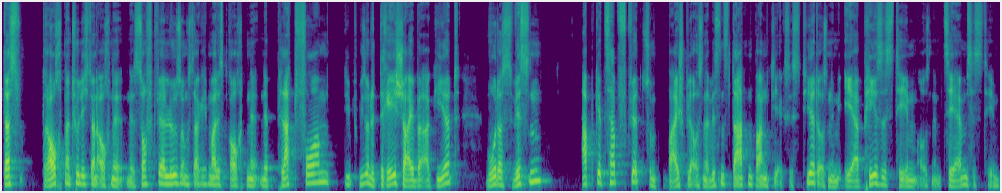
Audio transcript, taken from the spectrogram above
das braucht natürlich dann auch eine, eine Softwarelösung, sage ich mal. Es braucht eine, eine Plattform, die wie so eine Drehscheibe agiert, wo das Wissen abgezapft wird, zum Beispiel aus einer Wissensdatenbank, die existiert, aus einem ERP-System, aus einem CRM-System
